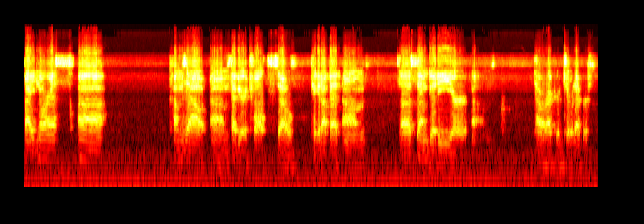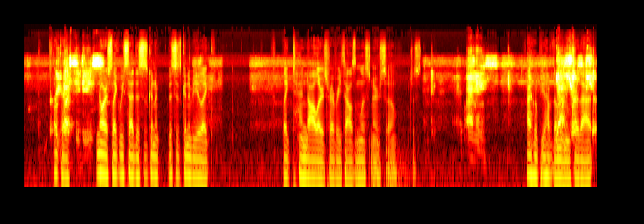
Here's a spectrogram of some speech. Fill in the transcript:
by Norris uh, comes out um, February 12th. So pick it up at um, uh, Sam Goody or um, Tower Records or whatever. Or Okay. CDs. Norris, like we said, this is gonna this is gonna be like like ten dollars for every thousand listeners. So just I mean, I hope you have the yeah, money sure, for that. Sure.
